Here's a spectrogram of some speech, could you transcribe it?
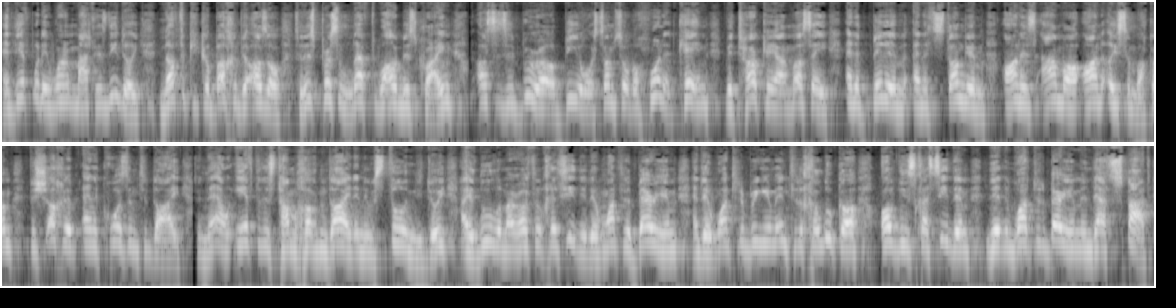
and therefore they weren't mat his nidui. So this person left while he was crying. Asazibura, a bee or some sort of a hornet came, and it bit him and it stung him on his amma on Isamakam, and it caused him to die. So now, after this Tamachachim died and he was still in Nidui, they wanted to bury him and they wanted to bring him into the Chalukah of these Chasidim. They wanted to bury him in that spot.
